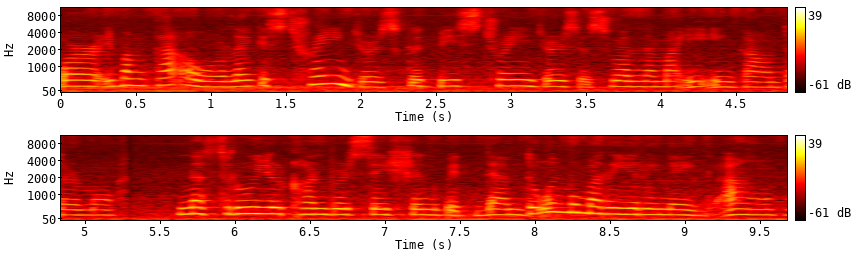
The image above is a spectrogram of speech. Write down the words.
or ibang tao like strangers could be strangers as well na mai-encounter mo na through your conversation with them. Doon mo maririnig ang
